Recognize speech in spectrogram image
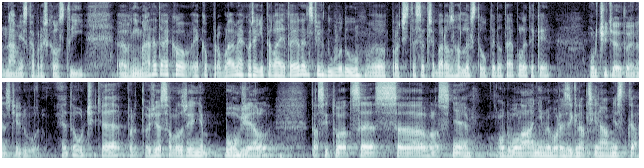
náměstka pro školství. Eh, vnímáte to jako, jako problém, jako ředitele? Je to jeden z těch důvodů, proč jste se třeba rozhodli vstoupit do té politiky? Určitě je to jeden z těch důvodů. Je to určitě, protože samozřejmě bohužel ta situace s vlastně odvoláním nebo rezignací náměstka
